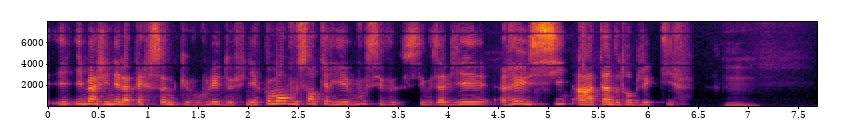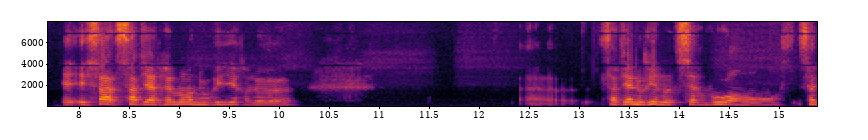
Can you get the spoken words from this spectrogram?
imaginez la personne que vous voulez devenir. Comment vous sentiriez-vous si vous, si vous aviez réussi à atteindre votre objectif? Hmm. Et, et ça, ça vient vraiment nourrir le, euh, ça vient nourrir notre cerveau en, ça,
